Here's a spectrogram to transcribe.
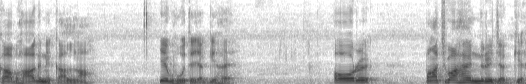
का भाग निकालना, ये भूत यज्ञ है। और पांचवा है नृयज्ञ।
